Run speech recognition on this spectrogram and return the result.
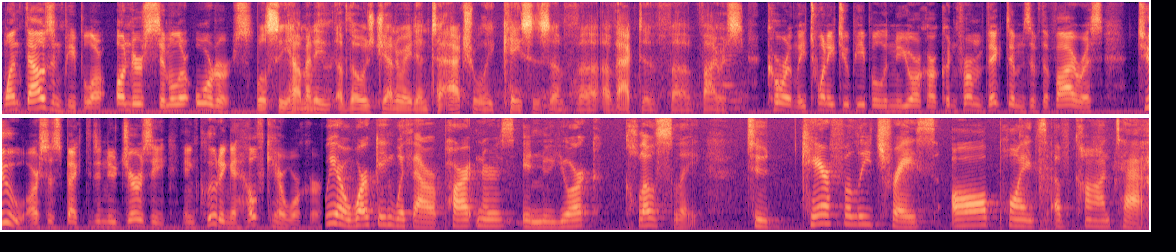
1,000 people are under similar orders. We'll see how many of those generate into actually cases of, uh, of active uh, virus. Currently, 22 people in New York are confirmed victims of the virus. Two are suspected in New Jersey, including a healthcare worker. We are working with our partners in New York closely to carefully trace all points of contact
